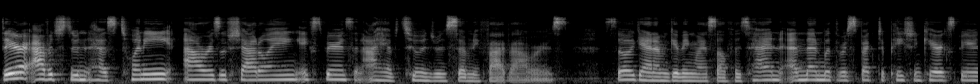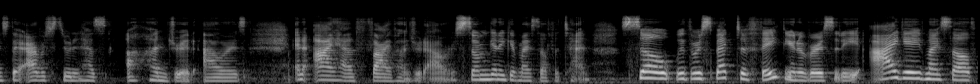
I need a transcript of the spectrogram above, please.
Their average student has 20 hours of shadowing experience and I have 275 hours. So again, I'm giving myself a 10. And then with respect to patient care experience, the average student has 100 hours and I have 500 hours. So I'm going to give myself a 10. So with respect to Faith University, I gave myself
